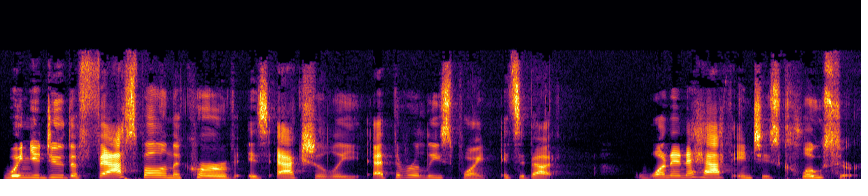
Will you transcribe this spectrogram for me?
when you do the fastball and the curve is actually at the release point, it's about one and a half inches closer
